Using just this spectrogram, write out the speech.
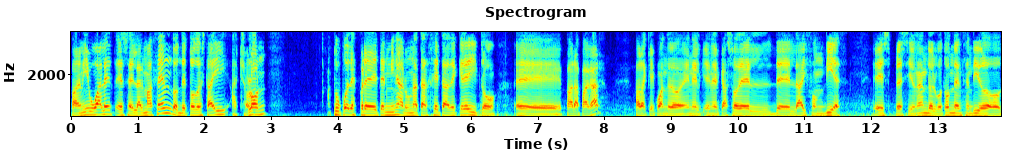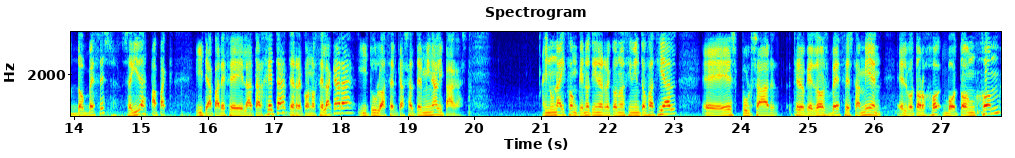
Para mí Wallet es el almacén donde todo está ahí, a cholón. Tú puedes predeterminar una tarjeta de crédito eh, para pagar, para que cuando en el, caso del, iPhone 10 es presionando el botón de encendido dos veces seguidas, papac, y te aparece la tarjeta, te reconoce la cara y tú lo acercas al terminal y pagas. En un iPhone que no tiene reconocimiento facial eh, es pulsar creo que dos veces también el botón, botón Home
